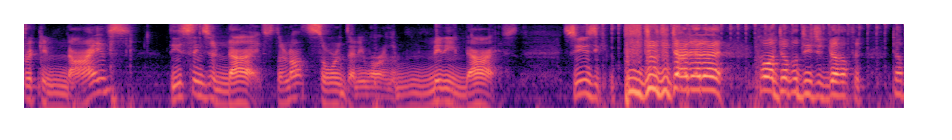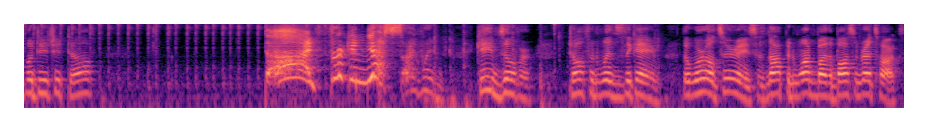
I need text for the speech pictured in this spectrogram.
freaking knives, these things are knives. They're not swords anymore. They're mini knives. As soon as you come on, double digit dolphin, double digit dolphin. I freaking yes, I win. Game's over. Dolphin wins the game. The World Series has not been won by the Boston Red Sox.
